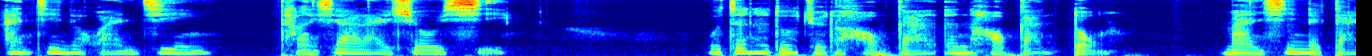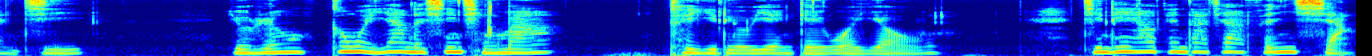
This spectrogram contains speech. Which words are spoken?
安静的环境躺下来休息，我真的都觉得好感恩、好感动，满心的感激。有人跟我一样的心情吗？可以留言给我哟。今天要跟大家分享。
